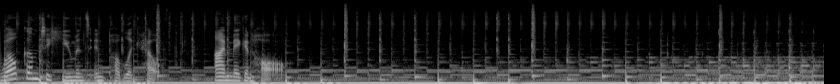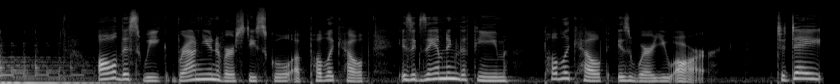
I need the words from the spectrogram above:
Welcome to Humans in Public Health. I'm Megan Hall. All this week, Brown University School of Public Health is examining the theme Public Health is Where You Are. Today,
